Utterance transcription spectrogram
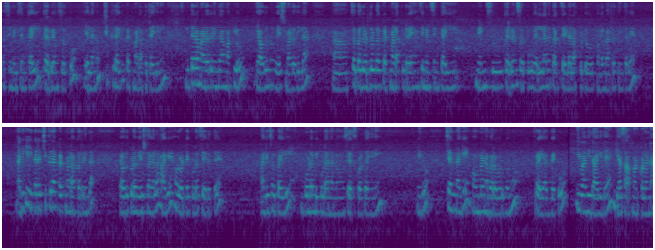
ಹಸಿಮೆಣಸಿನಕಾಯಿ, ಕರಿಬೇವಿನ ಸೊಪ್ಪು ಎಲ್ಲನೂ ಚಿಕ್ಕದಾಗಿ ಕಟ್ ಮಾಡ್ತಾ ಇದ್ದೀನಿ. ಈ ಥರ ಮಾಡೋದ್ರಿಂದ ಮಕ್ಕಳು ಯಾವುದೂ ವೇಸ್ಟ್ ಮಾಡೋದಿಲ್ಲ. ಸ್ವಲ್ಪ ದೊಡ್ಡ ದೊಡ್ಡ ಕಟ್ ಮಾಡಿಬಿಟ್ರೆ ಹಸಿಮೆಣಸಿನಕಾಯಿ, ಮೆಣಸು, ಕರಿಬೇವಿನ ಸೊಪ್ಪು ಎಲ್ಲನೂ ತಕ್ಕ ಸೈಡಲ್ಲಿ ಹಾಕ್ಬಿಟ್ಟು ಮನೆ ಮಾತ್ರ ತಿಂತವೆ. ಅದಕ್ಕೆ ಈ ಥರ ಚಿಕ್ಕದಾಗಿ ಕಟ್ ಮಾಡಿ ಹಾಕೋದ್ರಿಂದ ಯಾವುದು ಕೂಡ ವೇಸ್ಟ್ ಆಗಲ್ಲ, ಹಾಗೆ ಹೊರಟೆ ಕೂಡ ಸೇರುತ್ತೆ. ಹಾಗೆ ಸ್ವಲ್ಪ ಇಲ್ಲಿ ಗೋಡಂಬಿ ಕೂಡ ನಾನು ಸೇರಿಸ್ಕೊಳ್ತಾ ಇದ್ದೀನಿ. ಇದು ಚೆನ್ನಾಗಿ ಹೊಂಬಣ್ಣ ಬರೋವರೆಗೂ ಫ್ರೈ ಆಗಬೇಕು. ಇವಾಗ ಇದಾಗಿದೆ, ಗ್ಯಾಸ್ ಆಫ್ ಮಾಡ್ಕೊಳ್ಳೋಣ.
